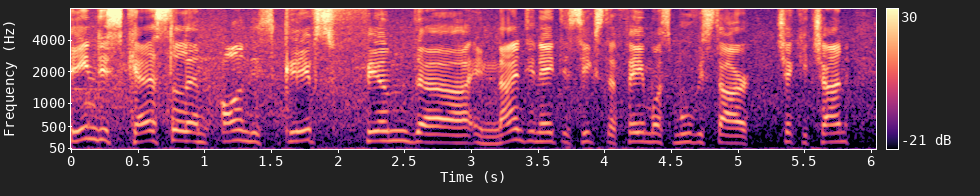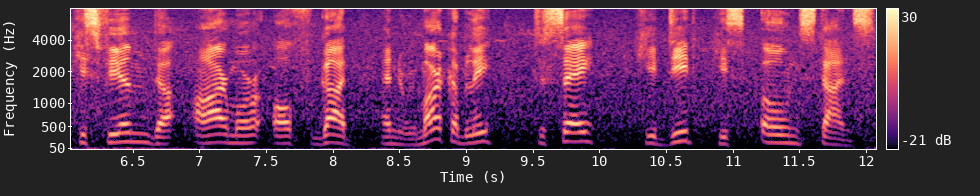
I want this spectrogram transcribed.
In this castle and on these cliffs, filmed uh, in 1986, the famous movie star Jackie Chan, his film The Armor of God. And remarkably, to say, he did his own stunts.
